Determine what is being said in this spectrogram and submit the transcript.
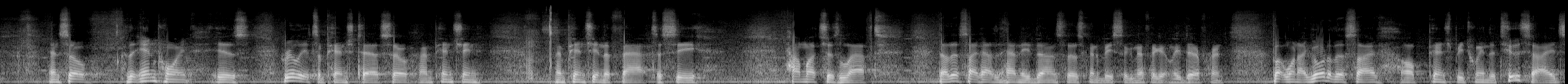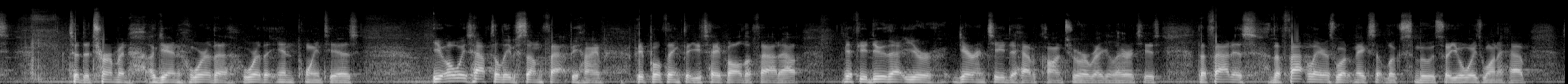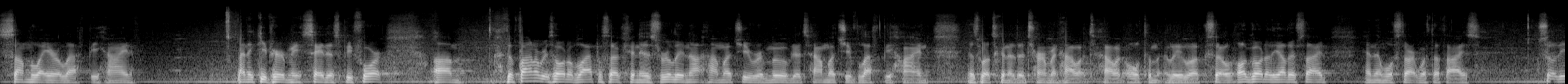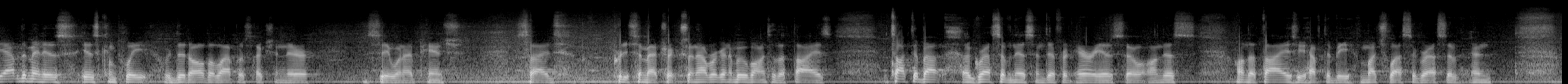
And so the end point is really it's a pinch test. So I'm pinching, I'm pinching the fat to see how much is left. Now this side hasn't had any done, so it's going to be significantly different. But when I go to this side, I'll pinch between the two sides to determine again where the where the end point is. You always have to leave some fat behind. People think that you take all the fat out. If you do that, you're guaranteed to have contour irregularities. The fat is the fat layer is what makes it look smooth. So you always want to have some layer left behind. I think you've heard me say this before. Um, the final result of liposuction is really not how much you removed, it's how much you've left behind is what's going to determine how it, how it ultimately looks. So I'll go to the other side and then we'll start with the thighs. So the abdomen is, is complete. We did all the liposuction there. You see when I pinch, sides pretty symmetric. So now we're going to move on to the thighs. We talked about aggressiveness in different areas. So on this, on the thighs, you have to be much less aggressive. And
